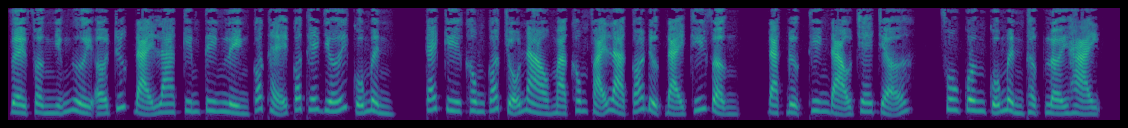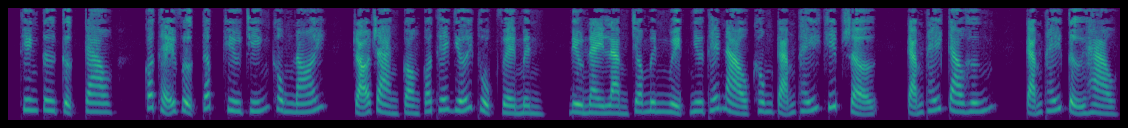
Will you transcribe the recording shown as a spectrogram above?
về phần những người ở trước Đại La Kim Tiên liền có thể có thế giới của mình, cái kia không có chỗ nào mà không phải là có được đại khí vận, đạt được thiên đạo che chở. Phu quân của mình thật lợi hại, thiên tư cực cao, có thể vượt cấp khiêu chiến không nói, rõ ràng còn có thế giới thuộc về mình, điều này làm cho Minh Nguyệt như thế nào không cảm thấy khiếp sợ, cảm thấy cao hứng, cảm thấy tự hào,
